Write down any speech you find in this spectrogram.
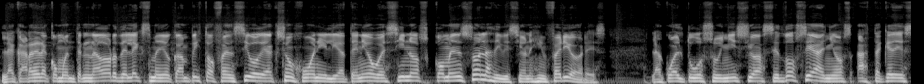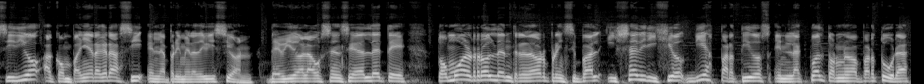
La carrera como entrenador del ex mediocampista ofensivo de Acción Juvenil y Ateneo Vecinos comenzó en las divisiones inferiores, la cual tuvo su inicio hace 12 años hasta que decidió acompañar a Grassi en la primera división. Debido a la ausencia del DT, tomó el rol de entrenador principal y ya dirigió 10 partidos en el actual torneo apertura,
